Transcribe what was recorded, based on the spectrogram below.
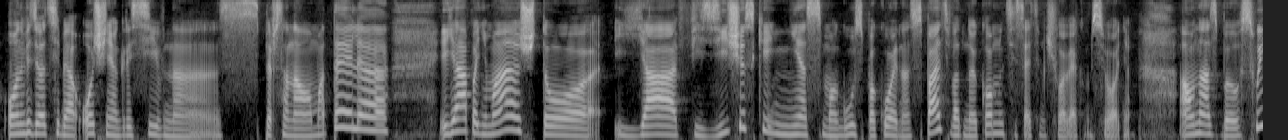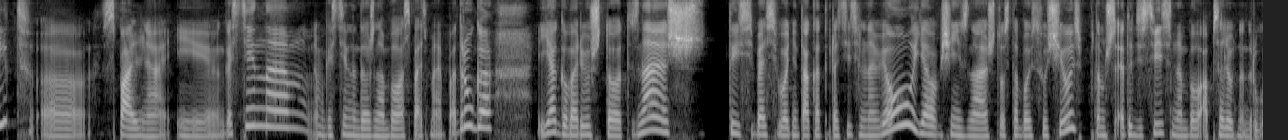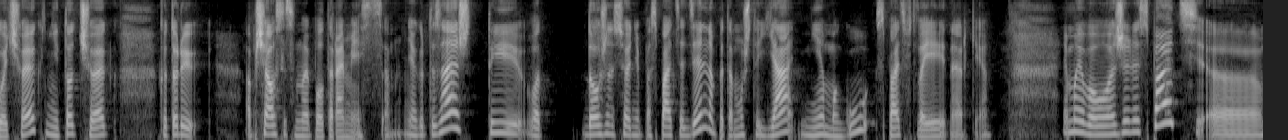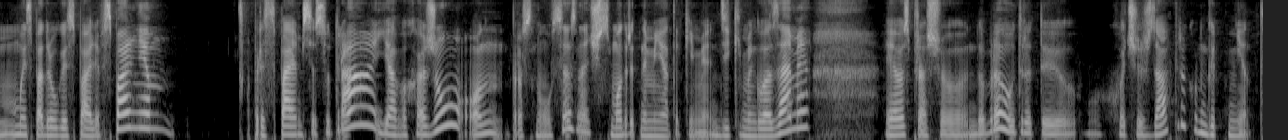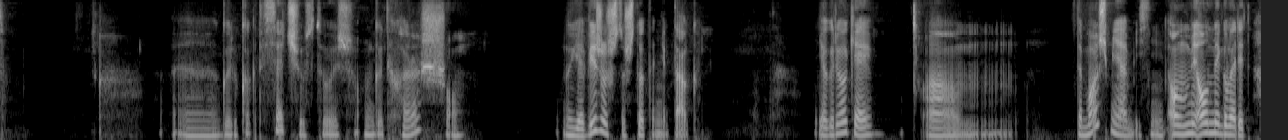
он ведет себя очень агрессивно с персоналом отеля, и я понимаю, что я физически не смогу спокойно спать в одной комнате с этим человеком сегодня. А у нас был свит, э, спальня и гостиная. В гостиной должна была спать моя подруга. И я говорю, что ты знаешь, ты себя сегодня так отвратительно вел, я вообще не знаю, что с тобой случилось, потому что это действительно был абсолютно другой человек, не тот человек, который общался со мной полтора месяца. Я говорю, ты знаешь, ты вот должен сегодня поспать отдельно, потому что я не могу спать в твоей энергии. И мы его уложили спать, э, мы с подругой спали в спальне, просыпаемся с утра, я выхожу, он проснулся, значит, смотрит на меня такими дикими глазами, я его спрашиваю, доброе утро, ты хочешь завтрак? Он говорит, нет. Я говорю, как ты себя чувствуешь? Он говорит, хорошо. Ну, я вижу, что что-то не так. Я говорю, окей, эм, ты можешь мне объяснить? Он, он мне говорит,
